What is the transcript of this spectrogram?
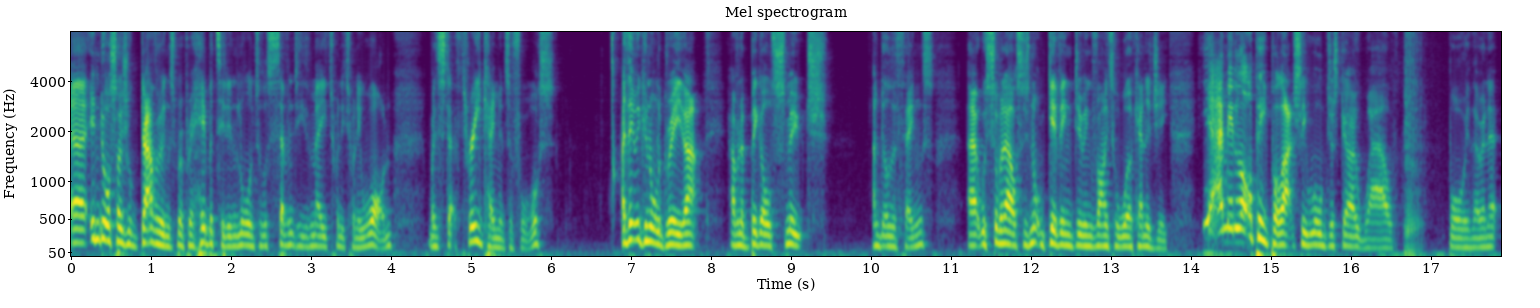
uh, indoor social gatherings were prohibited in law until the 17th of May 2021 when step three came into force. I think we can all agree that having a big old smooch and other things uh, with someone else is not giving doing vital work energy. Yeah, I mean, a lot of people actually will just go, well, boring though, it?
